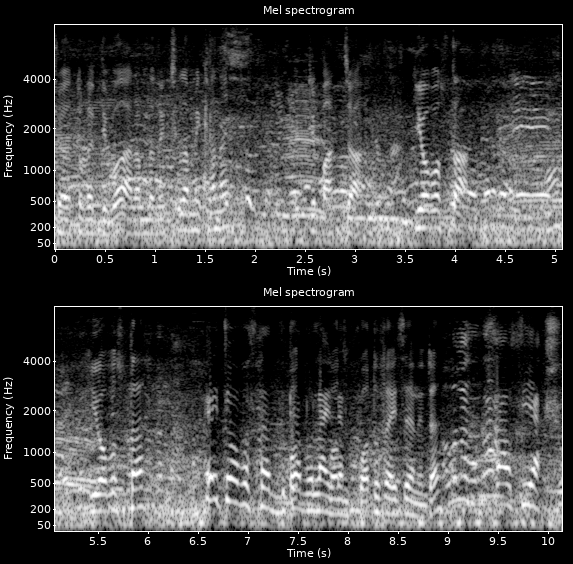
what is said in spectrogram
সেটা তোলে দিব। আর আমরা দেখছিলাম এখানে একটি বাচ্চা। কি অবস্থা? কি অবস্থা? এই তো অবস্থা কেবল আইলাম কত- চাইছেন এটা? একশো।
